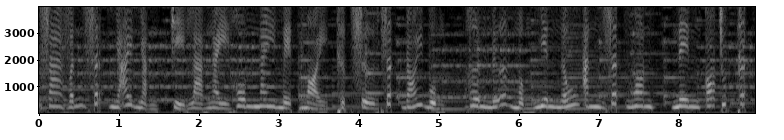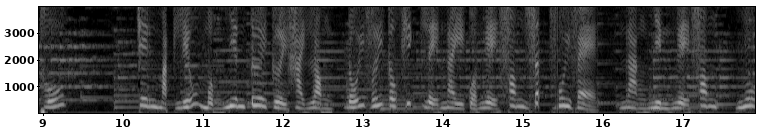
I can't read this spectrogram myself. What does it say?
gia vẫn rất nhã nhặn, chỉ là ngày hôm nay mệt mỏi, thực sự rất đói bụng. Hơn nữa Mộng Nhiên nấu ăn rất ngon, nên có chút thất thố. Trên mặt Liễu Mộng Nhiên tươi cười hài lòng, đối với câu khích lệ này của Nghệ Phong rất vui vẻ. Nàng nhìn Nghệ Phong, nhu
